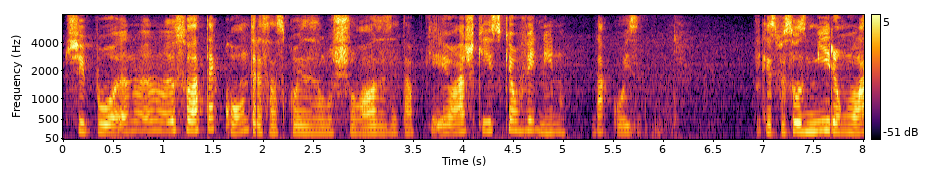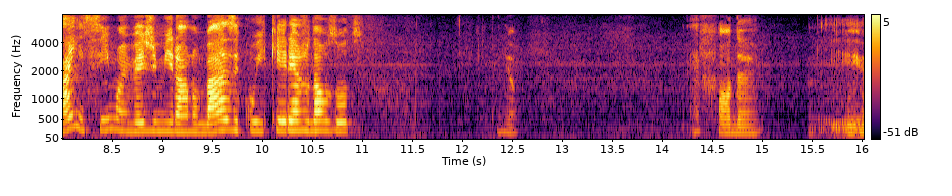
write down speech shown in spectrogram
Tipo, eu, eu sou até contra essas coisas luxuosas e tal, porque eu acho que isso que é o veneno da coisa. Porque as pessoas miram lá em cima ao invés de mirar no básico e querer ajudar os outros. Entendeu? É foda. E,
